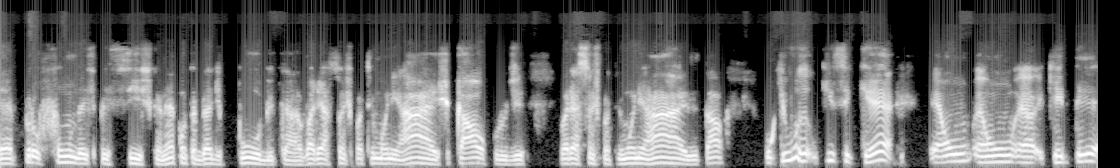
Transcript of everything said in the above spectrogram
é, profunda, específica, né? Contabilidade pública, variações patrimoniais, cálculo de variações patrimoniais e tal. O que, o que se quer é um, é um é, que, ter,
